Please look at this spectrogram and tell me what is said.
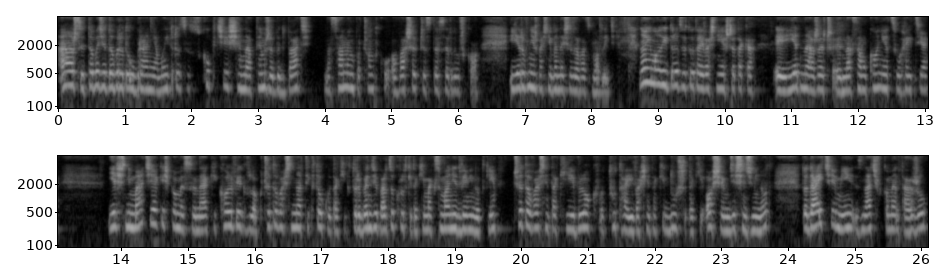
a czy to będzie dobre do ubrania. Moi drodzy, skupcie się na tym, żeby dbać na samym początku o Wasze czyste serduszko. I ja również właśnie będę się za Was modlić. No i moi drodzy, tutaj właśnie jeszcze taka y, jedna rzecz y, na sam koniec, słuchajcie. Jeśli macie jakieś pomysły na jakikolwiek vlog, czy to właśnie na TikToku, taki, który będzie bardzo krótki, taki maksymalnie dwie minutki, czy to właśnie taki vlog tutaj, właśnie taki dłuższy, taki 8-10 minut, to dajcie mi znać w komentarzu.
